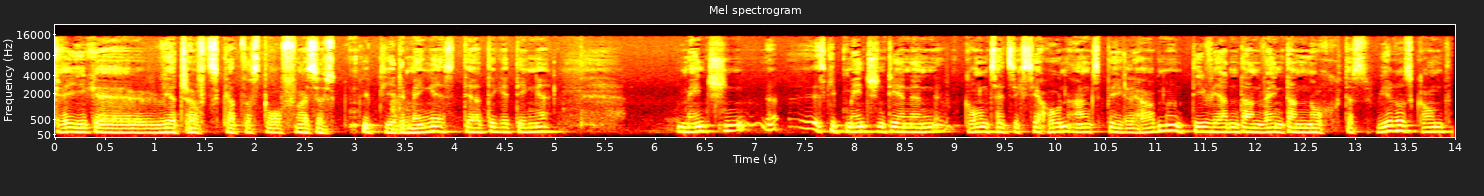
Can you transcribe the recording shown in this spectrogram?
Kriege, Wirtschaftskatastrophen. Also es gibt jede Menge derartige Dinge. Menschen es gibt Menschen, die einen grundsätzlich sehr hohen Angstpegel haben und die werden dann, wenn dann noch das Virus kommt,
